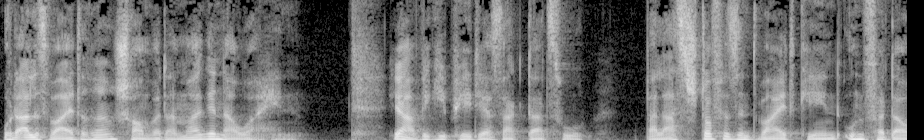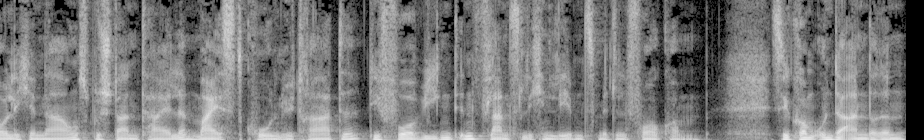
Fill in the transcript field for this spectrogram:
Und alles weitere schauen wir dann mal genauer hin. Ja, Wikipedia sagt dazu, Ballaststoffe sind weitgehend unverdauliche Nahrungsbestandteile, meist Kohlenhydrate, die vorwiegend in pflanzlichen Lebensmitteln vorkommen. Sie kommen unter anderem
